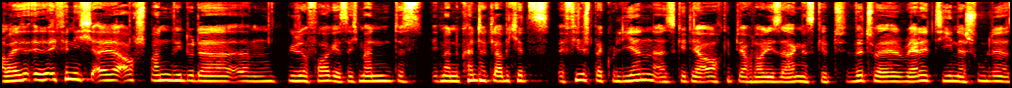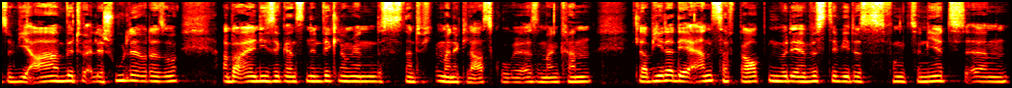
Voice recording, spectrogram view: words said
aber äh, ich finde ich äh, auch spannend, wie du da, ähm, wie du da vorgehst. Ich meine, das, ich meine, könnte, glaube ich, jetzt viel spekulieren. Also es geht ja auch, gibt ja auch Leute, die sagen, es gibt Virtual Reality in der Schule, also VR, virtuelle Schule oder so. Aber all diese ganzen Entwicklungen, das ist natürlich immer eine Glaskugel. Also man kann, ich glaube, jeder, der ernsthaft behaupten würde, er wüsste, wie das funktioniert, ähm,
